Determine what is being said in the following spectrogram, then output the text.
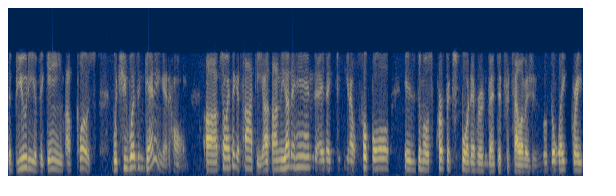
the beauty of the game up close, which she wasn't getting at home. Uh, so I think it's hockey. Uh, on the other hand, I think you know football is the most perfect sport ever invented for television. The late great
